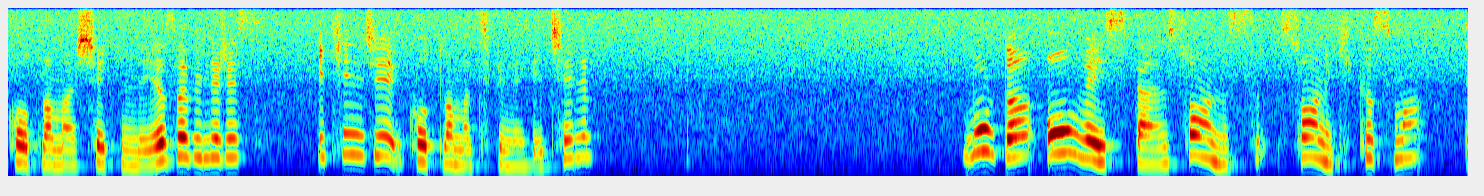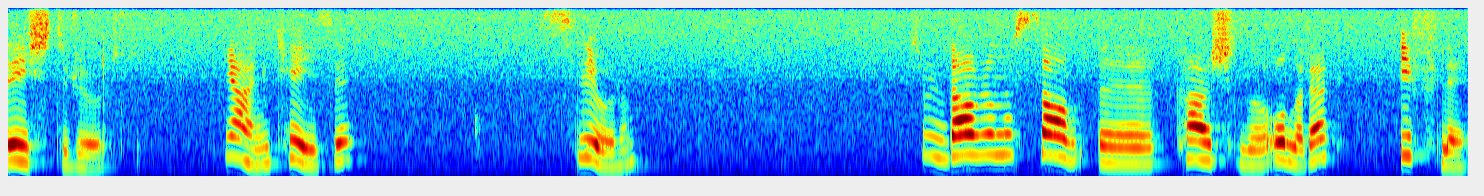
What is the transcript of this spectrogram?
kodlama şeklinde yazabiliriz. İkinci kodlama tipine geçelim. Burada always'ten sonrası, sonraki kısmı değiştiriyoruz. Yani case'i siliyorum. Şimdi davranışsal e, karşılığı olarak if ile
